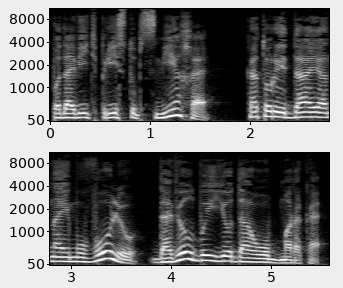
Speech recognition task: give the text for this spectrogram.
подавить приступ смеха, который, дая она ему волю, довел бы ее до обморока.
